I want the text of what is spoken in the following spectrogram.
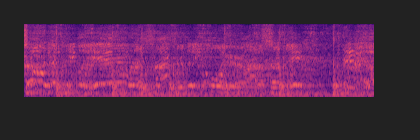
The good people here what it's like to be a warrior on a Sunday. Here we go.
